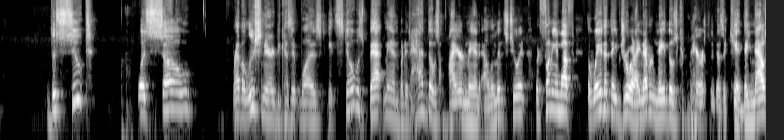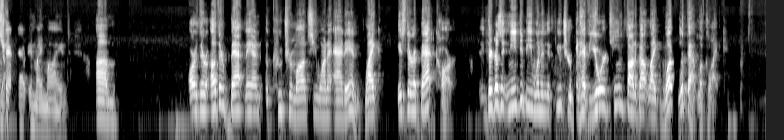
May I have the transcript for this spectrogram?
the suit was so revolutionary because it was it still was Batman, but it had those Iron Man elements to it. But funny enough, the way that they drew it, I never made those comparisons as a kid. They now stand yeah. out in my mind. Um, are there other Batman accoutrements you want to add in? Like, is there a Bat car? There doesn't need to be one in the future, but have your team thought about like what would that look like?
